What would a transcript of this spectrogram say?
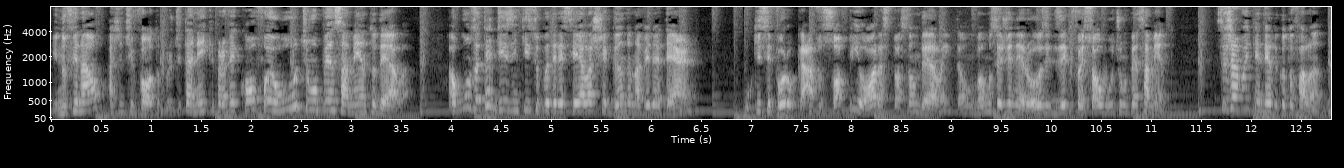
E no final, a gente volta pro Titanic para ver qual foi o último pensamento dela. Alguns até dizem que isso poderia ser ela chegando na vida eterna. O que, se for o caso, só piora a situação dela. Então vamos ser generosos e dizer que foi só o último pensamento. Vocês já vão entender do que eu tô falando.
